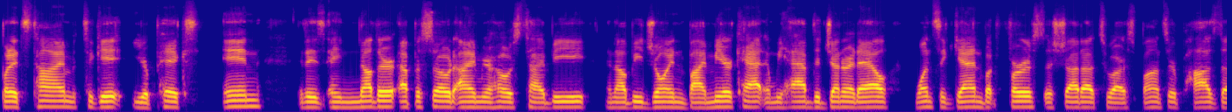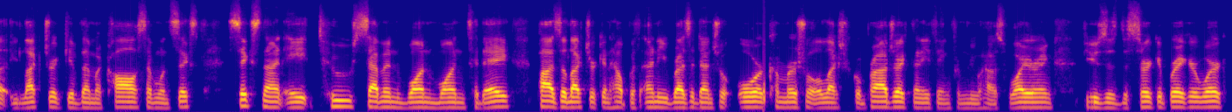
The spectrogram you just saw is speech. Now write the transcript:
but it's time to get your picks in. It is another episode. I am your host, Ty B, and I'll be joined by Meerkat, and we have Degenerate Ale once again. But first, a shout out to our sponsor, Pazda Electric. Give them a call, 716 698 2711 today. Pazda Electric can help with any residential or commercial electrical project, anything from new house wiring, fuses the circuit breaker work,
